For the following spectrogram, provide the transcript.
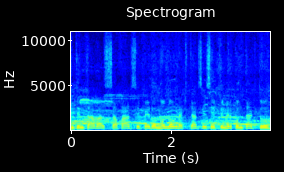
intentaba zafarse pero no logra quitarse ese primer contacto.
